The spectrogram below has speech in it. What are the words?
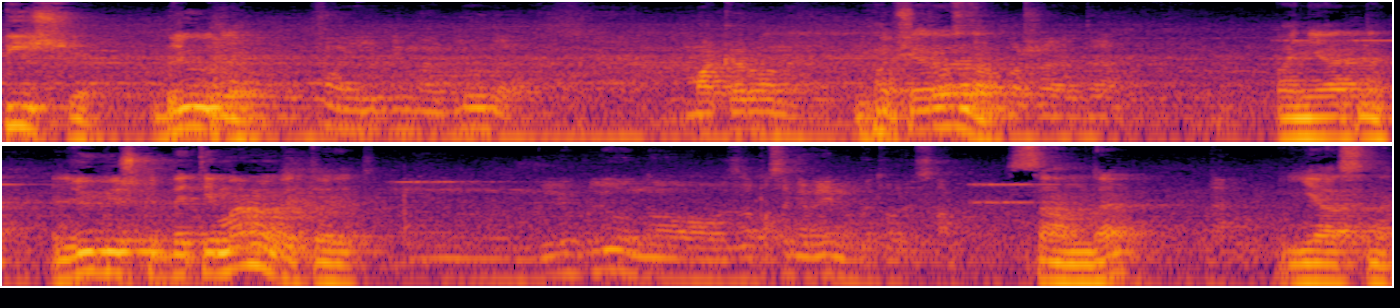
пища, блюдо? Мое любимое блюдо – макароны. Макароны? Просто обожаю, да. Понятно. Любишь, когда тебе мама готовит? Люблю, но за последнее время готовлю сам. Сам, да? Да. Ясно.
